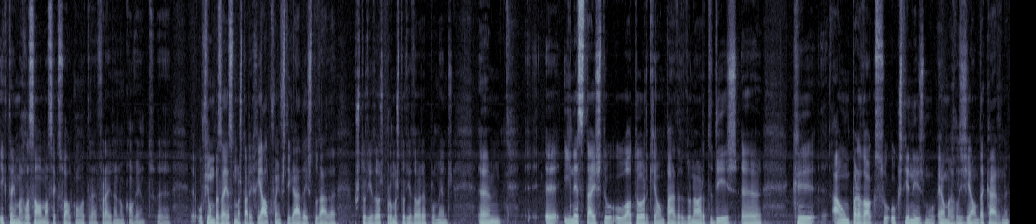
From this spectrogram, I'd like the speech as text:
e que tem uma relação homossexual com outra freira num convento. Uh, o filme baseia-se numa história real, que foi investigada e estudada por historiadores, por uma historiadora, pelo menos. Um, uh, eh, e nesse texto, o autor, que é um padre do Norte, diz que há um paradoxo. O cristianismo é uma religião da carne,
